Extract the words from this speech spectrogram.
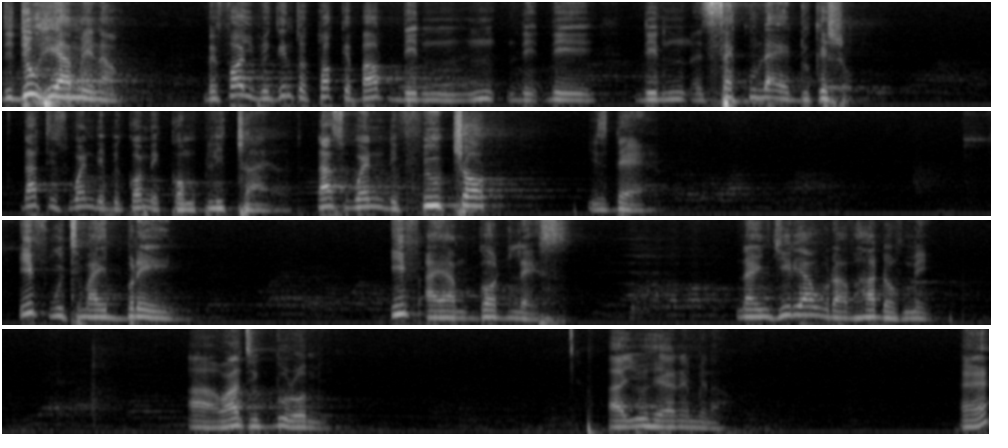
Did you hear me now? Before you begin to talk about the, the, the, the secular education, that is when they become a complete child. That's when the future is there. If with my brain, if I am godless, Nigeria would have heard of me. I want to grow me. Are you hearing me now? Eh?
